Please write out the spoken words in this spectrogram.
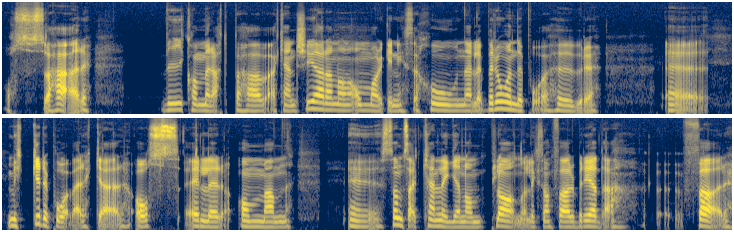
oss så här. Vi kommer att behöva kanske göra någon omorganisation eller beroende på hur eh, mycket det påverkar oss eller om man eh, som sagt kan lägga någon plan och liksom förbereda eh, för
